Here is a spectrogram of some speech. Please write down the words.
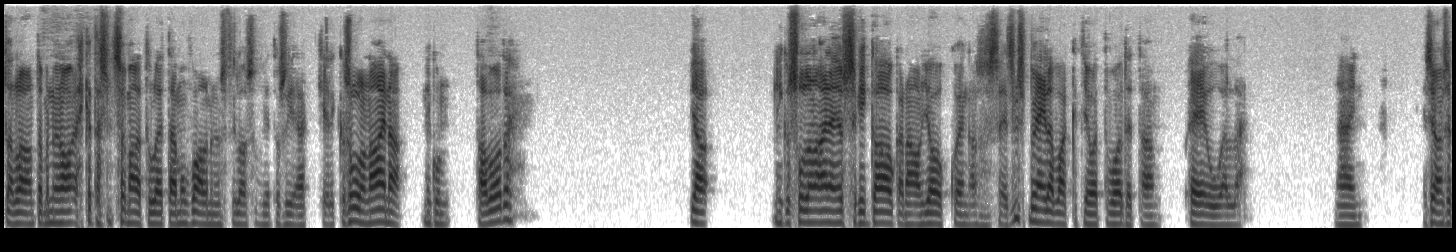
Tällä on tämmöinen, no ehkä tässä nyt samalla tulee tämä mun valmennusfilosofia tosi äkkiä, eli sulla on aina niin kuin, tavoite, ja niin kuin sulla on aina jossakin kaukana on joukkueen kanssa se. Esimerkiksi meillä vaikka, että voitetaan EUL, näin. Ja se on se,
